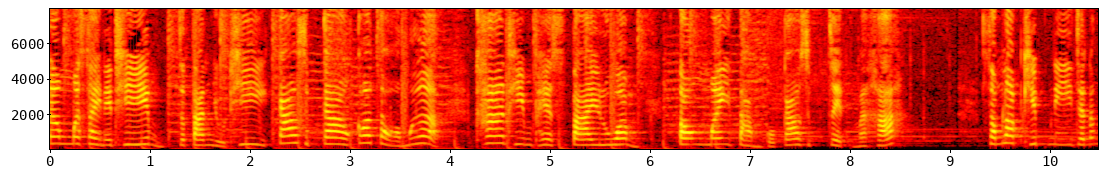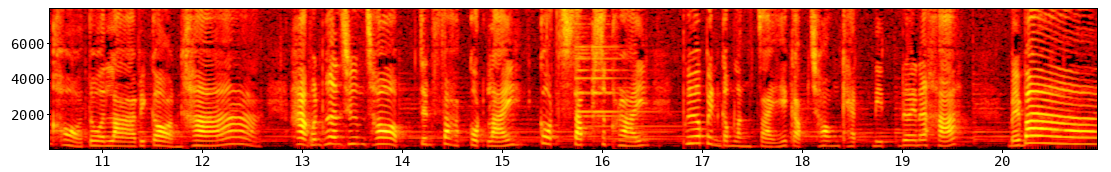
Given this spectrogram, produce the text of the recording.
นำมาใส่ในทีมจะตันอยู่ที่ 99 ก็ต่อเมื่อ ค่าทีมเพสไตล์รวม ต้องไม่ต่ำกว่า 97 นะคะสำหรับคลิปนี้เจนต้องขอตัวลาไปก่อนค่ะ หากเพื่อนๆชื่นชอบ เจนฝากกดไลค์ กด Subscribe เพื่อเป็นกำลังใจให้กับช่องแคทนิดด้วยนะคะ บ๊ายบาย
